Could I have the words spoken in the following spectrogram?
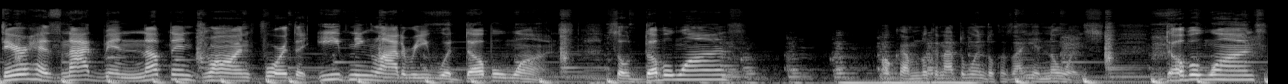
there has not been nothing drawn for the evening lottery with double ones. So double ones Okay, I'm looking out the window because I hear noise. Double ones,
